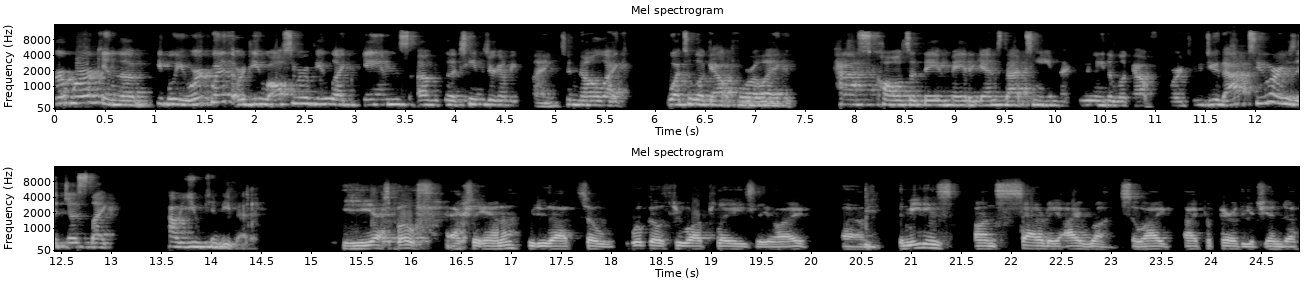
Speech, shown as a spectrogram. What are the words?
your work and the people you work with or do you also review like games of the teams you're going to be playing to know like what to look out for like past calls that they've made against that team that you need to look out for? Do you do that too or is it just like how you can be better? Yes both actually anna we do that. So we'll go through our plays you know i um, the meetings on Saturday I run, so I I prepare the agenda,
